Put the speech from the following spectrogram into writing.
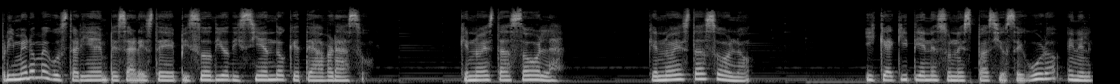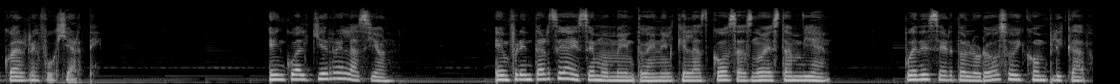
primero me gustaría empezar este episodio diciendo que te abrazo, que no estás sola, que no estás solo y que aquí tienes un espacio seguro en el cual refugiarte. En cualquier relación, enfrentarse a ese momento en el que las cosas no están bien puede ser doloroso y complicado.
